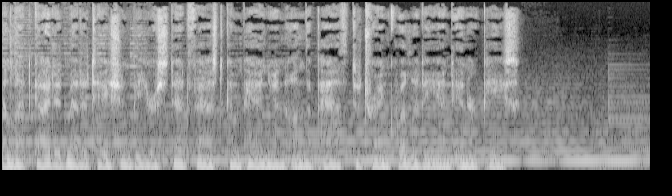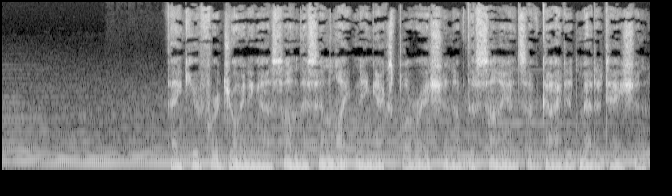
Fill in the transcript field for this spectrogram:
and let guided meditation be your steadfast companion on the path to tranquility and inner peace. Thank you for joining us on this enlightening exploration of the science of guided meditation.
